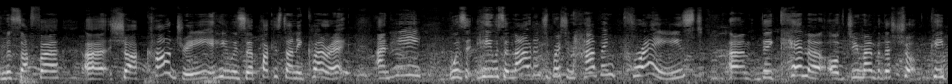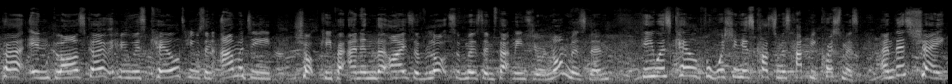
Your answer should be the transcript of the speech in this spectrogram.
Muzaffar uh, Shah Qadri. He was a Pakistani cleric, and he was he was allowed into Britain, having praised um, the killer of. Do you remember the shopkeeper in Glasgow who was killed? He was an Ahmadi shopkeeper, and in the eyes of lots of Muslims, that means you're a non-Muslim. He was killed for wishing his customers happy Christmas, and this sheikh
